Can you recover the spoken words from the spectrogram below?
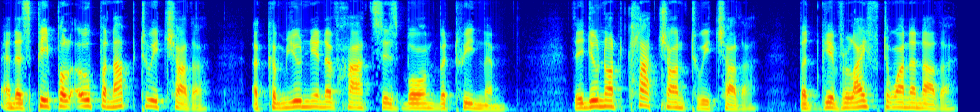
and as people open up to each other, a communion of hearts is born between them. They do not clutch onto each other, but give life to one another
